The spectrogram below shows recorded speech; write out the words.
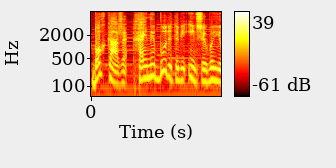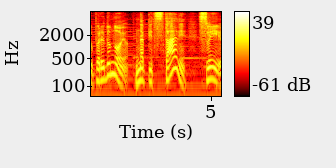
Бог каже: Хай не буде тобі інших богів передо мною на підставі своєї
